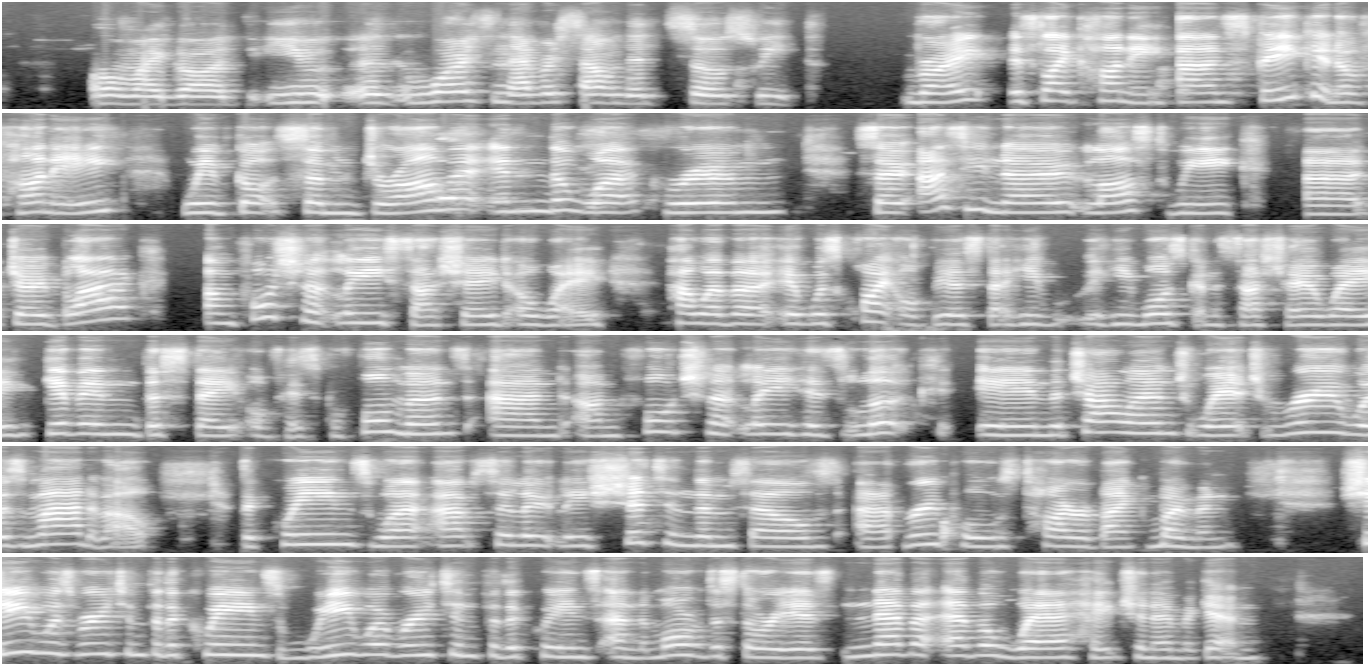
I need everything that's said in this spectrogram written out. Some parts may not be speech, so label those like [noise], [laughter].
Oh my god, you uh, words never sounded so sweet. Right? It's like honey. And speaking of honey, we've got some drama in the workroom. So as you know, last week uh, Joe Black unfortunately sashayed away. However, it was quite obvious that he he was going to sashay away given the state of his performance and unfortunately his look in the challenge, which Ru was mad about. The queens were absolutely shitting themselves at RuPaul's Tyra Bank moment. She was rooting for the queens, we were rooting for the queens, and the more of the story is never ever wear H&M again.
